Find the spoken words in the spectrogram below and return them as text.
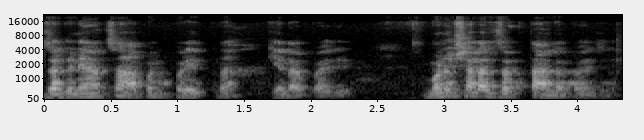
जगण्याचा आपण प्रयत्न केला पाहिजे. मनुष्याला जगता आलं पाहिजे.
